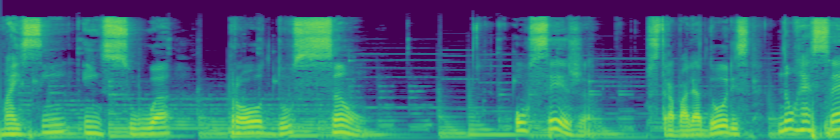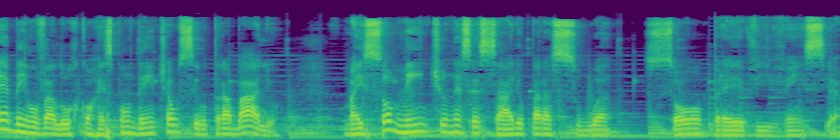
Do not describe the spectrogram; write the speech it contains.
mas sim em sua produção. Ou seja, os trabalhadores não recebem o valor correspondente ao seu trabalho, mas somente o necessário para sua sobrevivência.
